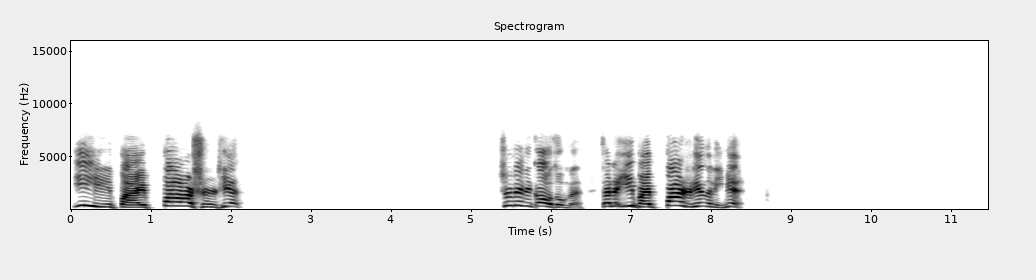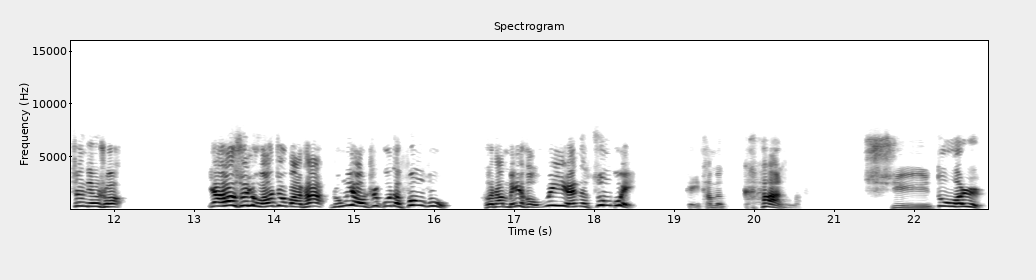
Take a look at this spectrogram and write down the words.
一百八十天。圣经里告诉我们，在这一百八十天的里面，圣经说，亚哈随鲁王就把他荣耀之国的丰富和他美好威严的尊贵给他们看了许多日。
